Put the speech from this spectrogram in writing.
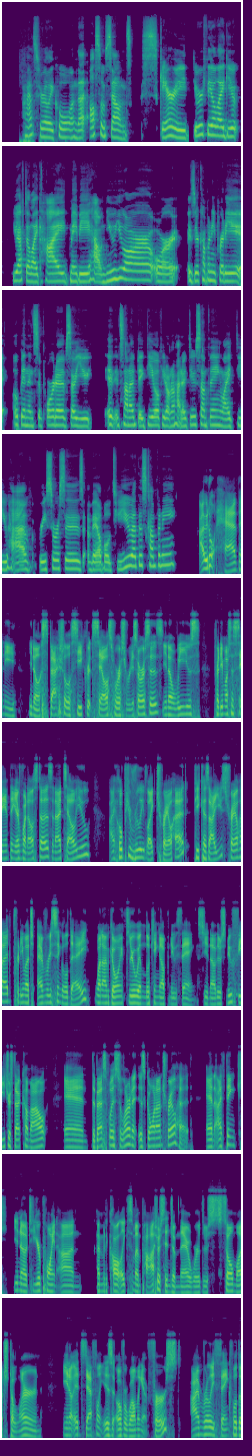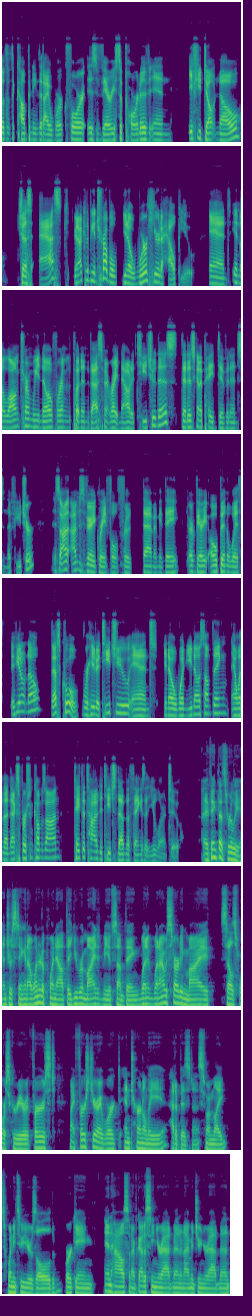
That's really cool. And that also sounds scary. Do you ever feel like you you have to like hide maybe how new you are or is your company pretty open and supportive so you it, it's not a big deal if you don't know how to do something like do you have resources available to you at this company i don't have any you know special secret salesforce resources you know we use pretty much the same thing everyone else does and i tell you I hope you really like Trailhead because I use Trailhead pretty much every single day when I'm going through and looking up new things. You know, there's new features that come out and the best place to learn it is going on Trailhead. And I think, you know, to your point on, I'm going to call it like some imposter syndrome there where there's so much to learn. You know, it definitely is overwhelming at first. I'm really thankful, though, that the company that I work for is very supportive in if you don't know, just ask. You're not going to be in trouble. You know, we're here to help you. And in the long term, we know if we're going to put an investment right now to teach you this, that it's going to pay dividends in the future so I'm just very grateful for them. I mean, they are very open with if you don't know, that's cool. We're here to teach you, and you know when you know something, and when that next person comes on, take the time to teach them the things that you learned too. I think that's really interesting, and I wanted to point out that you reminded me of something when when I was starting my Salesforce career. At first, my first year, I worked internally at a business. So I'm like 22 years old, working in house, and I've got a senior admin, and I'm a junior admin.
